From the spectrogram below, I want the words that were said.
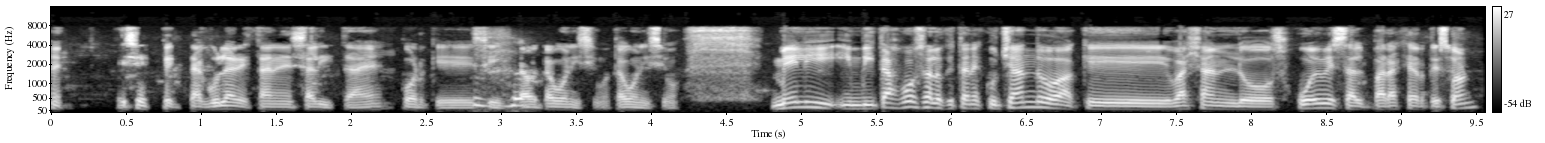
es espectacular estar en esa lista, ¿eh? porque sí, está, buenísimo, está buenísimo. Meli, ¿invitás vos a los que están escuchando a que vayan los jueves al paraje Artesón?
